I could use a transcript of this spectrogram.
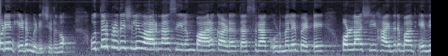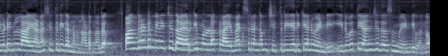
ഒടിയൻ ഇടം പിടിച്ചിരുന്നു. ഉത്തർപ്രദേശിലെ വാരണാസിയിലും പാലക്കാട് തസ്രാഖ് ഉടുമലൈപ്പേട്ടെ പൊള്ളാച്ചി ഹൈദരാബാദ് എന്നിവിടങ്ങളിലായാണ് ചിത്രീകരണം നടന്നത്. പന്ത്രണ്ട് മിനിറ്റ് ദൈർഘ്യമുള്ള ക്ലൈമാക്സ് രംഗം ചിത്രീകരിക്കാൻ വേണ്ടി ഇരുപത്തിയഞ്ച് ദിവസം വേണ്ടി വന്നു.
